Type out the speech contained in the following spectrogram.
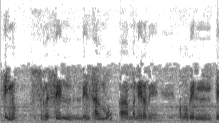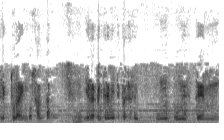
en fin, ¿no? Entonces recé el, salmo a manera de como de lectura en voz alta. Y repentinamente empecé a sentir un, un, este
